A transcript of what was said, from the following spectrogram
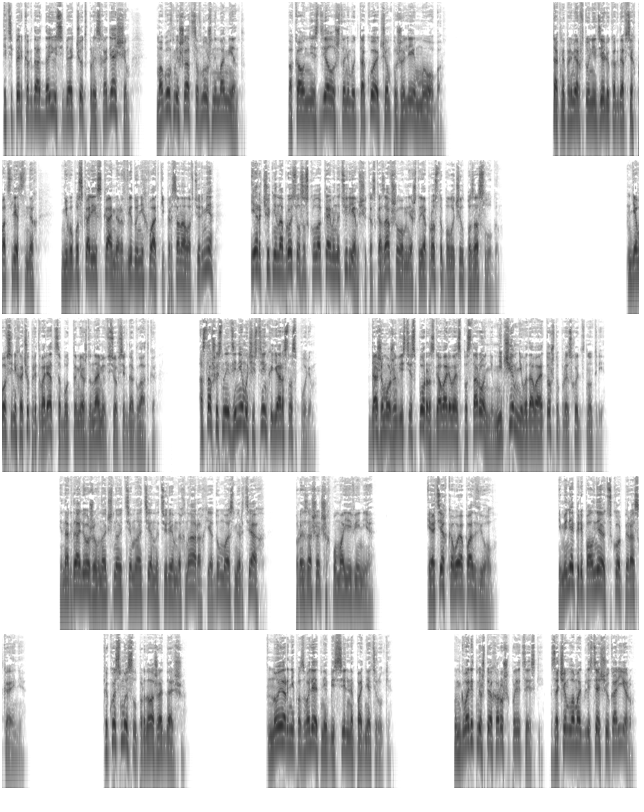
И теперь, когда отдаю себе отчет в происходящем, могу вмешаться в нужный момент, пока он не сделал что-нибудь такое, о чем пожалеем мы оба. Так, например, в ту неделю, когда всех подследственных не выпускали из камер ввиду нехватки персонала в тюрьме, Эр чуть не набросился с кулаками на тюремщика, сказавшего мне, что я просто получил по заслугам. Я вовсе не хочу притворяться, будто между нами все всегда гладко. Оставшись наедине, мы частенько яростно спорим. Даже можем вести спор, разговаривая с посторонним, ничем не выдавая то, что происходит внутри. Иногда, лежа в ночной темноте на тюремных нарах, я думаю о смертях, произошедших по моей вине, и о тех, кого я подвел. И меня переполняют скорбь и раскаяние. Какой смысл продолжать дальше? Но Эр не позволяет мне бессильно поднять руки. Он говорит мне, что я хороший полицейский. Зачем ломать блестящую карьеру?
